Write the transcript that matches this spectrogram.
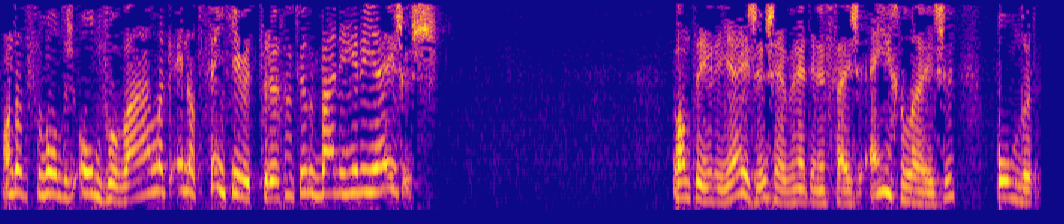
want dat verbond is onvoorwaardelijk en dat vind je weer terug natuurlijk bij de Heer Jezus. Want de Heer Jezus, hebben we net in Efeze 1 gelezen, onder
